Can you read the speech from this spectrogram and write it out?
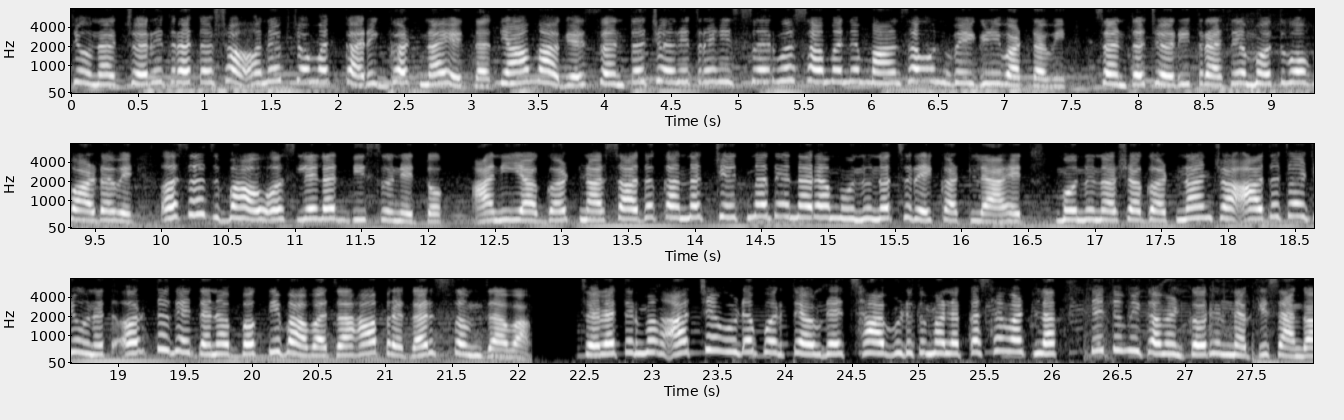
जीवनात चरित्रात अशा अनेक चमत्कारिक घटना येतात. त्यामागे संत चरित्र ही सर्वसामान्य माणसाहून वेगळी वाटावी. संत चरित्राचे महत्त्व वाढावे असंच भाव असलेला दिसून येतो. आणि या घटना साधकांना चेतना देणाऱ्या म्हणूनच रेखाटल्या आहेत. म्हणून अशा घटनांच्या आजच्या जीवनात अर्थ घेताना भक्तिभावाचा हा प्रकार समजावा. चला तर मग आजच्या व्हिडिओ परत एवढेच. हा व्हिडिओ तुम्हाला कसा वाटला ते तुम्ही कमेंट करून नक्की सांगा.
